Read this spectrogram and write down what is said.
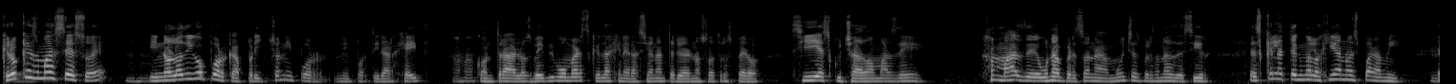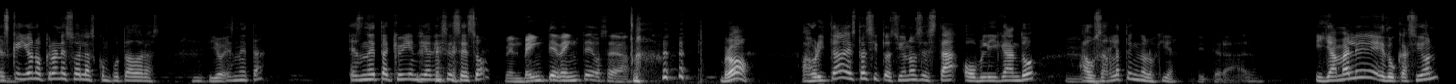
Creo que es más eso, ¿eh? Y no lo digo por capricho ni por, ni por tirar hate contra los baby boomers, que es la generación anterior a nosotros, pero sí he escuchado a más de, a más de una persona, muchas personas decir, es que la tecnología no es para mí, es Mm. que yo no creo en eso de las computadoras. Y yo, ¿es neta? ¿Es neta que hoy en día dices eso? En 2020, o sea. Bro, ahorita esta situación nos está obligando a usar la tecnología. Literal. Y llámale educación,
